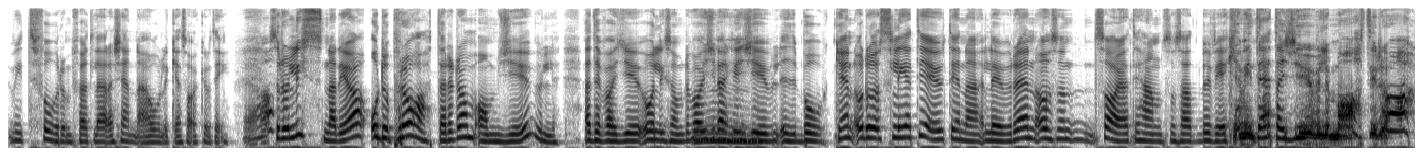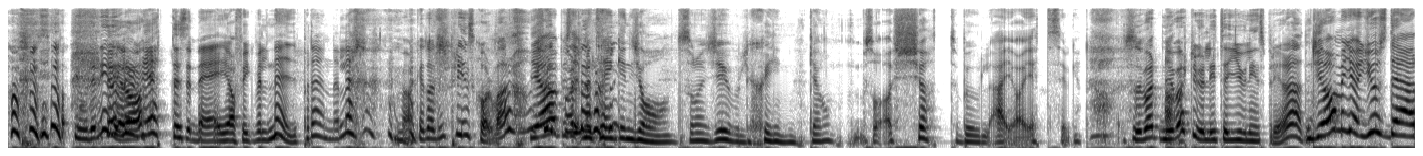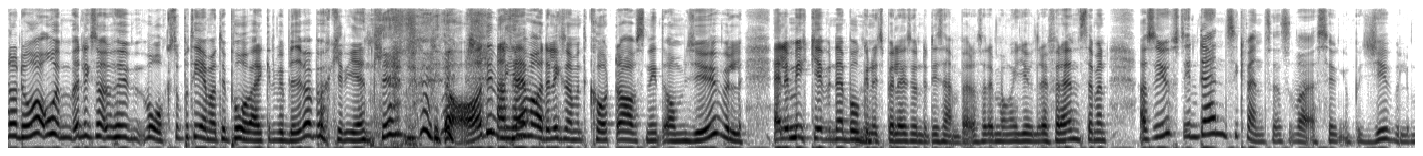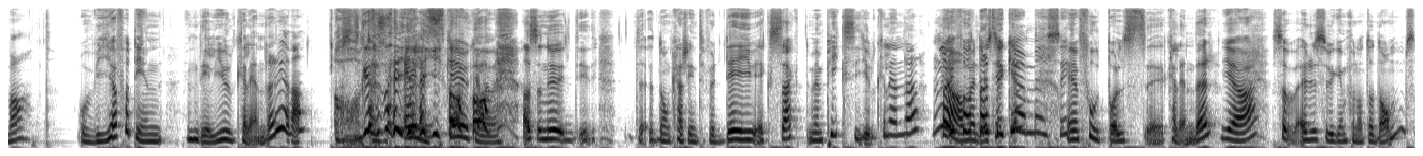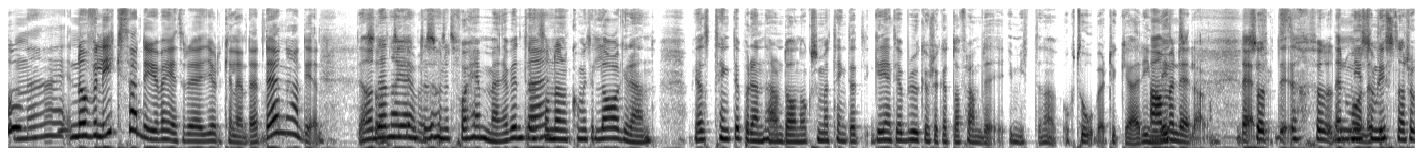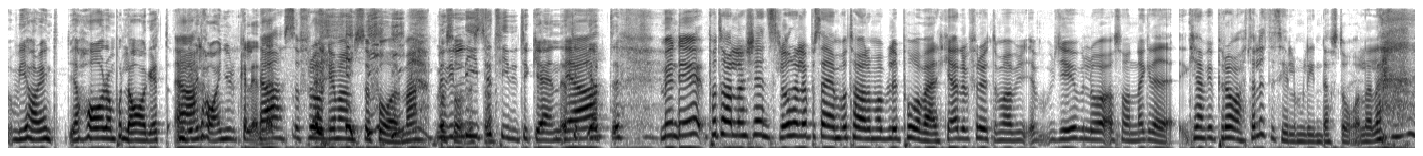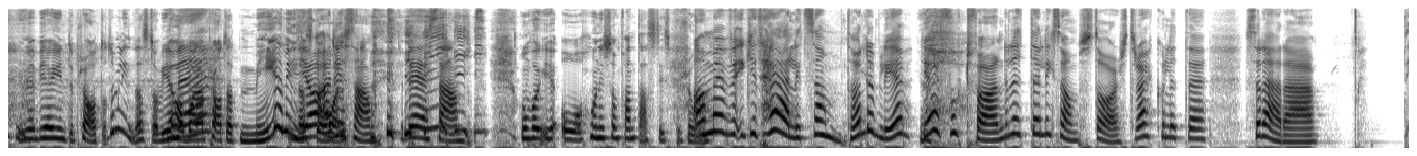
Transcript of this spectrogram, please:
mitt forum för att lära känna olika saker och ting. Ja. Så då lyssnade jag och då pratade de om jul. Att det var jul och liksom, det var ju verkligen jul i boken. Och då slet jag ut ena luren och så sa jag till han som satt bredvid, kan vi inte äta julmat idag? Gjorde ni det då? jättes... Nej, jag fick väl nej på den eller? Man kan ta lite prinskorvar. Ja, precis. Men tänk en Jansson och julskinka och så, köttbull. Nej, jag är jättesugen. Så var, nu vart du lite julinspirerad. Ja, men jag, just där och då, och liksom, hur, också på temat hur påverkade vi blir av böcker egentligen. Ja, det Att blir här var det liksom ett kort avsnitt om jul. Eller mycket när boken utspelades under december och så det är många julreferenser. Men alltså just i den sekvensen så var jag sugen på julmat. Och vi har fått in en del julkalendrar redan. Åh, Ska jag säga. älskar Ja. julkalendrar. Alltså nu, de- kanske inte för dig exakt, men Pixie julkalendrar har Ja, jag fått men några det tycker stycken. En fotbollskalender. Ja, Så är du sugen på något av dem så nej. Novelix hade ju, vad heter det, julkalender. Den hade jag. Ja, den har jag jag inte hunnit få hem än. Jag vet inte ens Nej. om den har kommit till. Men jag tänkte på den här om dagen också. Men jag tänkte att, grejen att jag brukar försöka ta fram det i mitten av oktober. Tycker jag är rimligt. Ja, men det är lagom. Det är så det, så ni som lyssnar, så, vi har inte, jag har dem på laget om Ja. ni vill ha en julkalender. Ja, så frågar man så får man. men det är lite tidigt tycker jag än. Jag Ja. att, Men du, på tal om känslor, eller på att säga, på tal om att bli påverkad, förutom av jul och sådana grejer. Kan vi prata lite till om Linda Ståhl eller? men vi har ju inte pratat om Linda Ståhl. Vi har Nej. bara pratat med Linda ja, Ståhl. det är sant. Det är sant. Hon, var, ju- åh, hon är en sån fantastisk person. Ja, men vilket härligt samtal det blev. Jag är fortfarande lite liksom starstruck och lite sådär, äh,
